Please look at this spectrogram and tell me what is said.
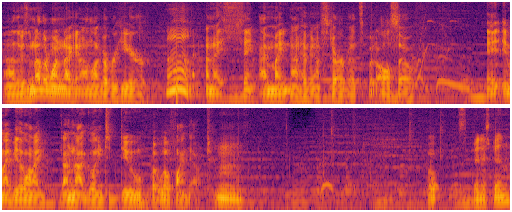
Uh, there's another one I can unlock over here. Oh. And I think I might not have enough star bits, but also it, it might be the one I, I'm not going to do, but we'll find out. Hmm. Oh, Spinny spin?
